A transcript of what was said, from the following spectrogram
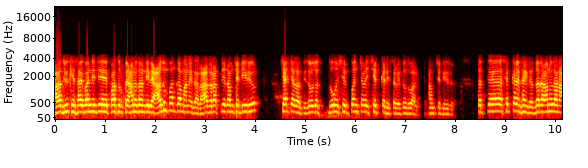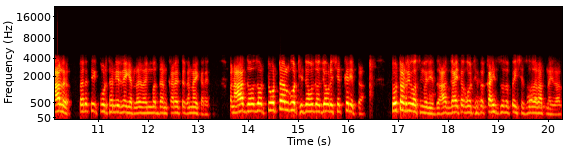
आज विखे साहेबांनी जे पाच रुपये अनुदान दिले अजून पण जमा नाही झालं. आज रात्रीच आमच्या डेअरीवर चर्चा झाली. जवळजवळ दोनशे पंचेचाळीस शेतकरी सगळे दूधवाले आमच्या डेअरीवर तर त्या शेतकऱ्यांनी सांगितलं जर अनुदान आलं तर ते पुढचा निर्णय घेतला जाईल मतदान करायचं का नाही करायचं. पण आज जवळजवळ टोटल गोठी जवळजवळ जेवढे शेतकरी आहेत का टोटल रिवर्समध्ये येतं आज गायचा गोठ्याचं काहीच सुद्धा पैसे सुद्धा राहत नाही आज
